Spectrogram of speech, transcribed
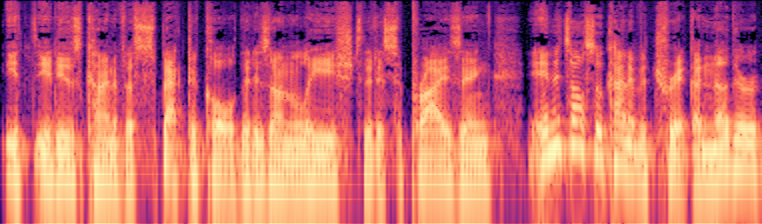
It, it is kind of a spectacle that is unleashed, that is surprising, and it's also kind of a trick. Another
